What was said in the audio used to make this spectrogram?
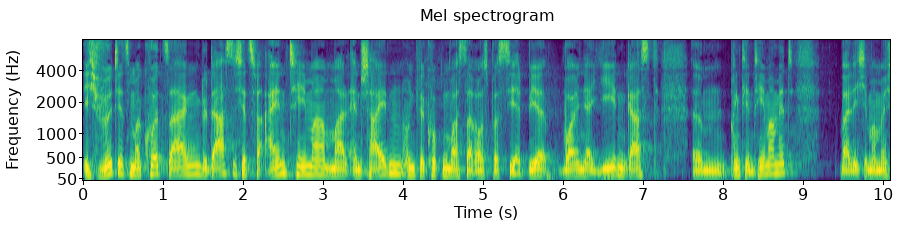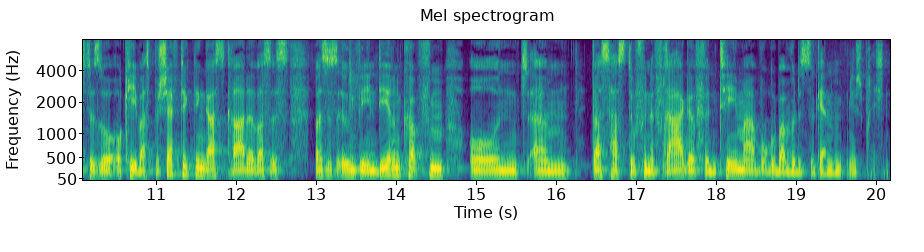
ich würde jetzt mal kurz sagen, du darfst dich jetzt für ein Thema mal entscheiden und wir gucken, was daraus passiert. Wir wollen ja jeden Gast ähm, bringt hier ein Thema mit. Weil ich immer möchte so, okay, was beschäftigt den Gast gerade, was ist, was ist irgendwie in deren Köpfen und ähm, was hast du für eine Frage, für ein Thema, worüber würdest du gerne mit mir sprechen?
